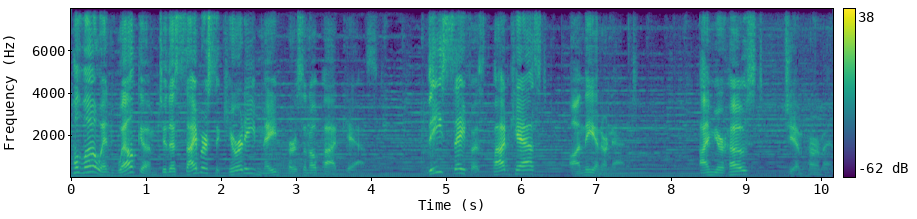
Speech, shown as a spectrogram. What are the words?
Hello and welcome to the Cybersecurity Made Personal podcast, the safest podcast on the internet. I'm your host, Jim Herman.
